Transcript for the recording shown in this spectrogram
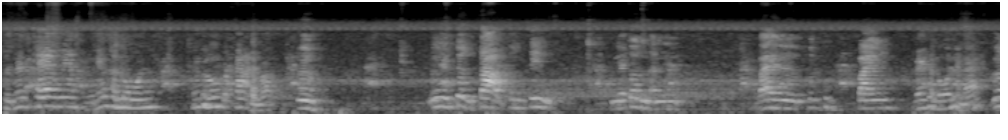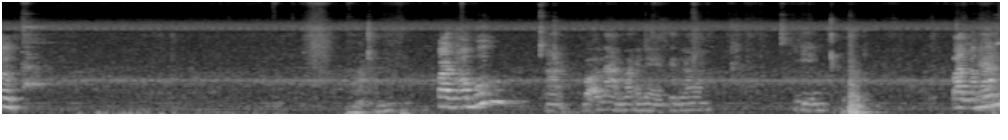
ถึงแมงแข้งเนี่ยแมงขนุนแมงขนุนไปก้านบ่อืมอืมต้นเต้าต้นติ้วเนี่ยต้นอันใบต้นใบแมงขนุนเห็นไหมอืมปั่นเอาบุญ อะบ่เอาน้ำมาให้แม่กินนะกินปั่นเอาบุญ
